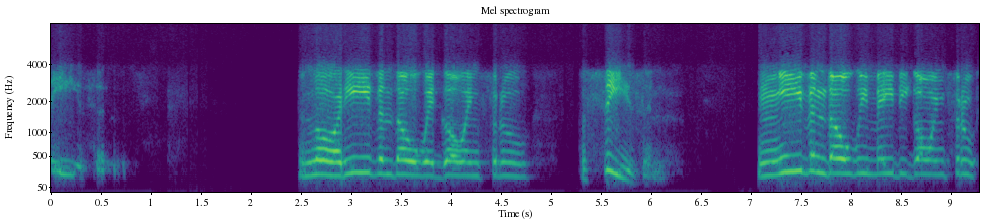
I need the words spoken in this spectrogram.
seasons. And Lord, even though we're going through a season, even though we may be going through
